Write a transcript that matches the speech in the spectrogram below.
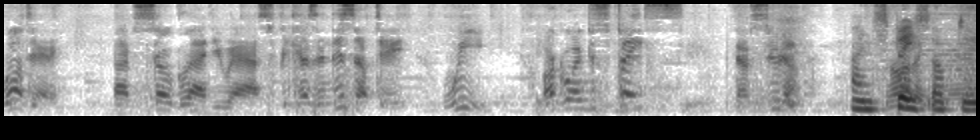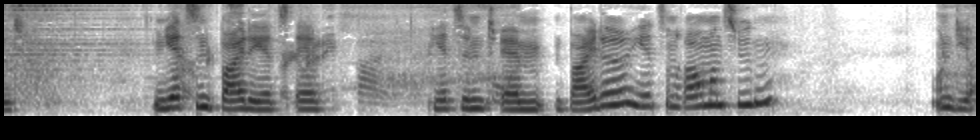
Well, Danny, I'm so glad you asked, because in this update, we are going to space. Now suit up. Ein Space Update. Und jetzt sind beide jetzt, äh, jetzt sind ähm, beide jetzt in Raumanzügen. Und ja.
